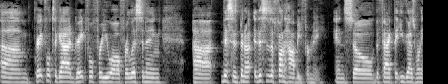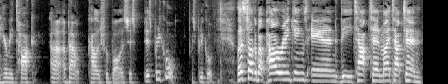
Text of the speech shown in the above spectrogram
um, grateful to God, grateful for you all for listening. Uh, this has been a this is a fun hobby for me and so the fact that you guys want to hear me talk uh, about college football is just is pretty cool. It's pretty cool. Let's talk about power rankings and the top 10, my top 10.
